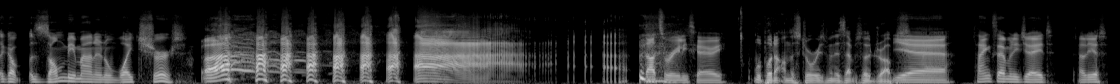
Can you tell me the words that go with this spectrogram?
like a, a zombie man in a white shirt. That's really scary. We'll put it on the stories when this episode drops. Yeah. Thanks, Emily Jade. Elliot.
